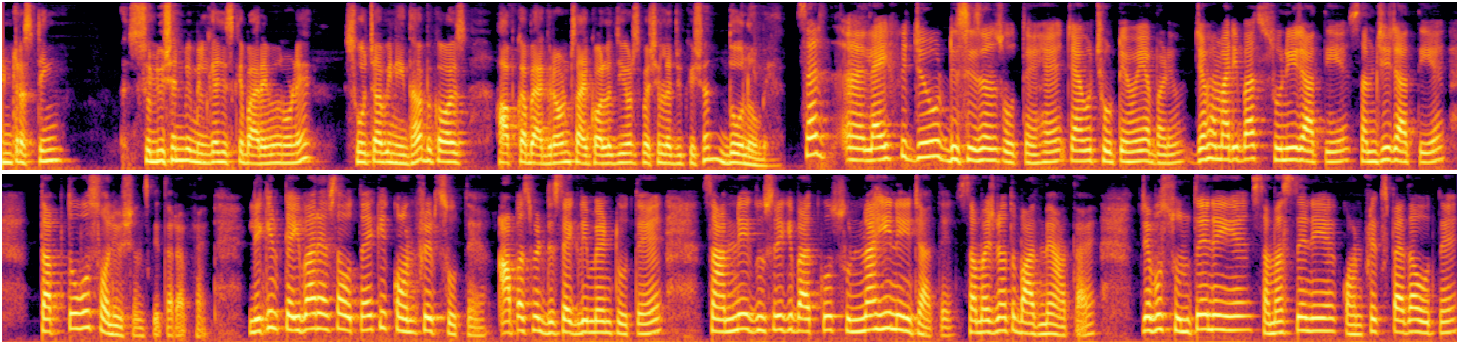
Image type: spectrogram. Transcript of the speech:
इंटरेस्टिंग सोल्यूशन भी मिल गया जिसके बारे में उन्होंने सोचा भी नहीं था बिकॉज़ आपका बैकग्राउंड साइकोलॉजी और स्पेशल एजुकेशन दोनों में है। सर लाइफ के जो डिसीजंस होते हैं, चाहे वो छोटे हों या बड़े हों, जब हमारी बात सुनी जाती है, समझी जाती है तब तो वो सॉल्यूशंस की तरफ़ है। लेकिन कई बार ऐसा होता है कि कॉन्फ्लिक्ट्स होते हैं, आपस में डिसएग्रीमेंट होते हैं, सामने एक दूसरे की बात को सुनना ही नहीं चाहते, समझना तो बाद में आता है। जब वो सुनते नहीं हैं, समझते नहीं हैं कॉन्फ्लिक्ट्स पैदा होते हैं,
